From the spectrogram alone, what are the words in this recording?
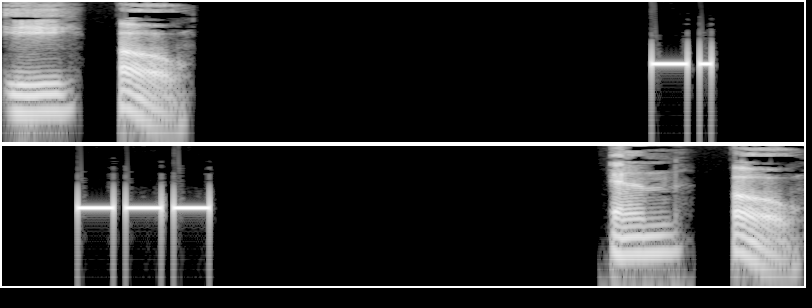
E, O. N, O.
